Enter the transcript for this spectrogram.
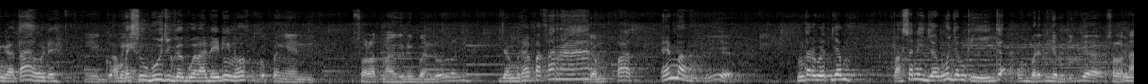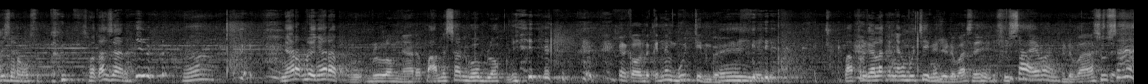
nggak tahu deh. Iya, gua Sampai pengen- subuh juga gue ladenin loh. gue pengen sholat maghriban dulu nih Jam berapa Kara? jam 4 Emang? iya Ntar gue jam. Pasan nih jam gue jam 3 oh, berarti jam 3 sholat asar maksudnya Sholat azhar. Hah? Nyarap udah nyarap. belum nyarap Panesan goblok. kan kalau udah kenyang bucin gue Iya, iya. Lapar galak kenyang bucin ya. ya udah pasti Susah emang. udah pasti Susah.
